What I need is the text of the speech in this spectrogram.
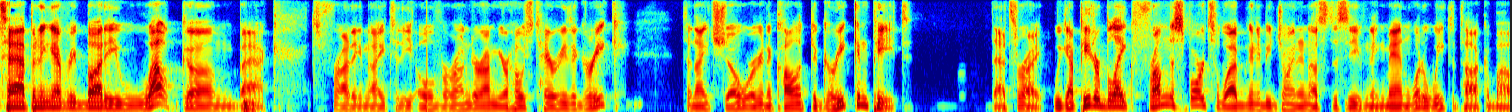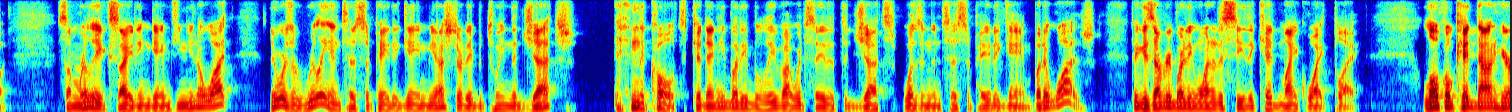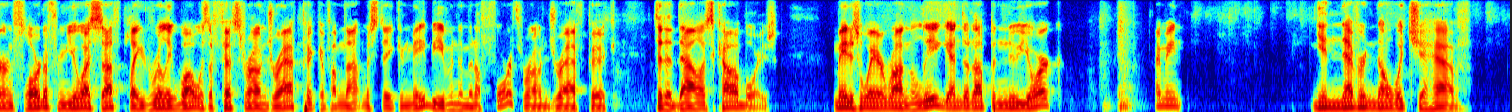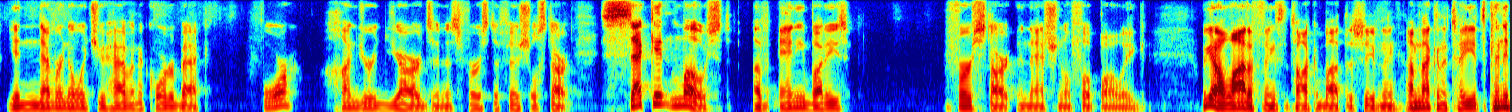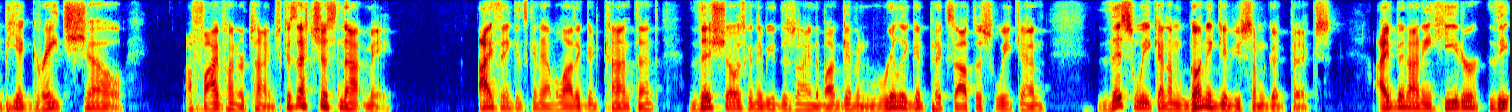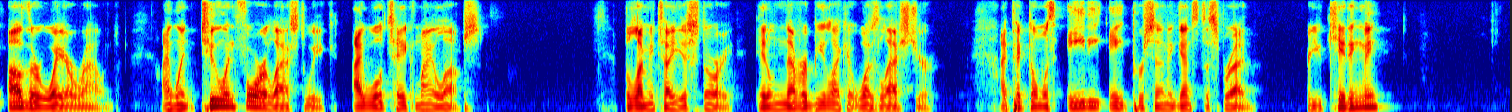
What's happening, everybody? Welcome back. It's Friday night to the Over Under. I'm your host, Harry the Greek. Tonight's show, we're going to call it The Greek and Pete. That's right. We got Peter Blake from the Sports Web going to be joining us this evening. Man, what a week to talk about. Some really exciting games. And you know what? There was a really anticipated game yesterday between the Jets and the Colts. Could anybody believe I would say that the Jets was an anticipated game? But it was because everybody wanted to see the kid Mike White play. Local kid down here in Florida from USF played really well, was a fifth round draft pick, if I'm not mistaken, maybe even him in a fourth round draft pick to the Dallas Cowboys. Made his way around the league, ended up in New York. I mean, you never know what you have. You never know what you have in a quarterback. 400 yards in his first official start, second most of anybody's first start in the National Football League. We got a lot of things to talk about this evening. I'm not going to tell you it's going to be a great show a 500 times because that's just not me. I think it's going to have a lot of good content. This show is going to be designed about giving really good picks out this weekend. This weekend, I'm going to give you some good picks. I've been on a heater the other way around. I went two and four last week. I will take my lumps. But let me tell you a story. It'll never be like it was last year. I picked almost 88% against the spread. Are you kidding me?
